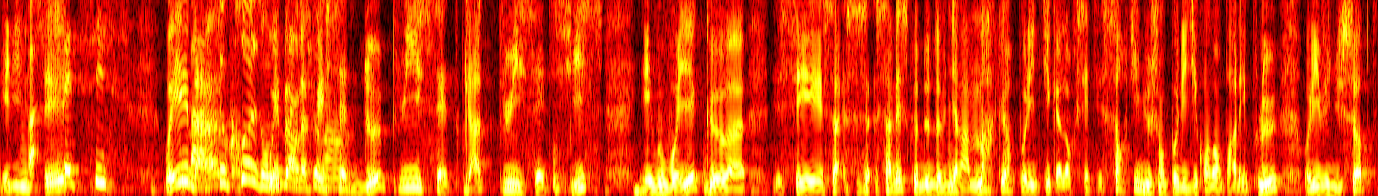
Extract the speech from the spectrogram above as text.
et Bah, l'Insee. 7-6. Oui, Bah, bah, se creuse, on oui, n'est bah, on a fait un- 7-2, puis 7-4, puis 7-6. Et vous voyez que euh, c'est ça, ça- risque de devenir un marqueur politique alors que c'était sorti du champ politique, on n'en parlait plus. Olivier Dussopt,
